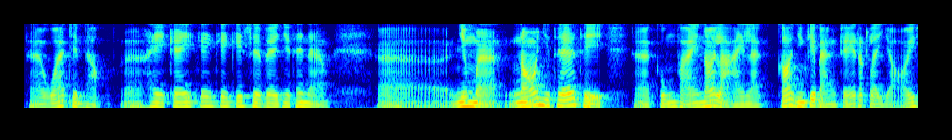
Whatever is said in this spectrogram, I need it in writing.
à, quá trình học à, hay cái cái cái cái CV như thế nào à, nhưng mà nói như thế thì à, cũng phải nói lại là có những cái bạn trẻ rất là giỏi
